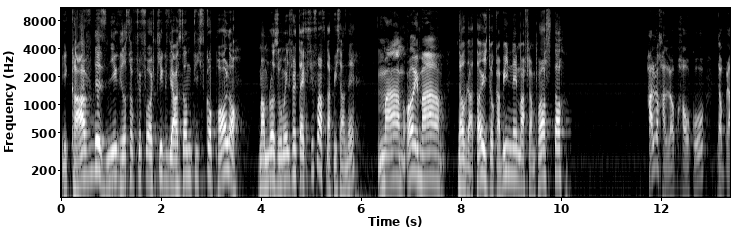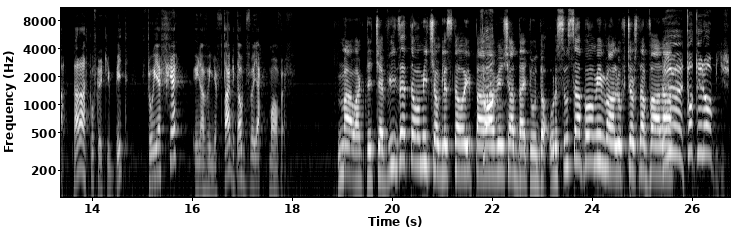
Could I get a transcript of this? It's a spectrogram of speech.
I każdy z nich został w przyszłości gwiazdą disco polo. Mam rozumieć, że tekst już masz napisany? Mam, oj mam. Dobra, to idź do kabiny, masz tam prosto. Halo, halo, Pachołku. Dobra, zaraz puszczę ci beat, wczujesz się i nawiniesz tak dobrze jak możesz. Mała, gdy cię widzę, to mi ciągle stoi pała, Co? więc siadaj tu do Ursusa, bo mi walu wciąż nawala. Eee, co ty robisz?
